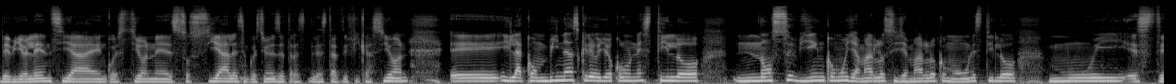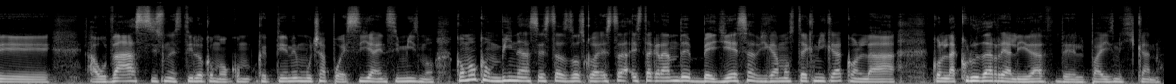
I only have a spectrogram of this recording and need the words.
violencia, en cuestiones sociales, en cuestiones de, de estratificación, eh, y la combinas, creo yo, con un estilo, no sé bien cómo llamarlo, si llamarlo como un estilo muy este, audaz, es un estilo como, que tiene mucha poesía en sí mismo. ¿Cómo combinas estas dos cosas, esta, esta grande belleza, digamos, técnica con la, con la cruda realidad del país mexicano?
